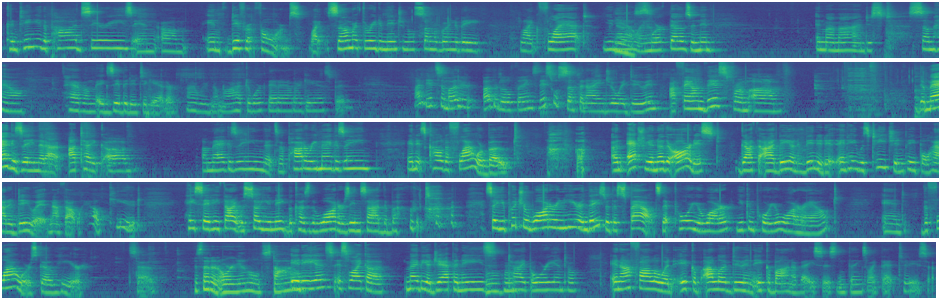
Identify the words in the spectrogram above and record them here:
continue the pod series and um, in different forms. Like some are three dimensional, some are going to be like flat, you know, Yes. and work those, and then in my mind just somehow have them exhibited together. I really don't know. I have to work that out, I guess, but. I did some other other little things. This was something I enjoyed doing. I found this from um, the magazine that I, I take um, a magazine that's a pottery magazine and it's called a flower boat and actually another artist got the idea and invented it and he was teaching people how to do it and i thought well how cute he said he thought it was so unique because the water's inside the boat so you put your water in here and these are the spouts that pour your water you can pour your water out and the flowers go here so Is that an Oriental style? it is. It's like a maybe a Japanese Mhm. type Oriental. And I follow an ikeb. I love doing ikebana vases and things like that too. So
